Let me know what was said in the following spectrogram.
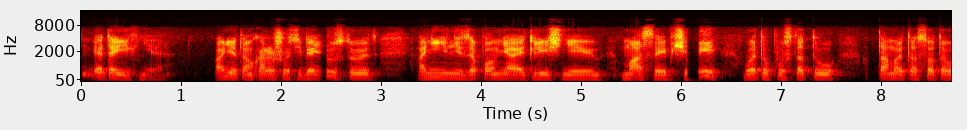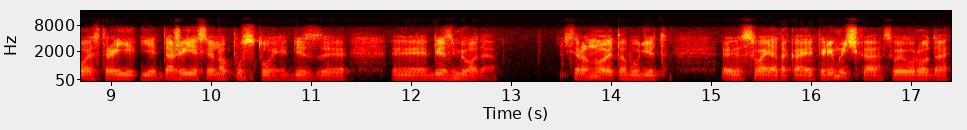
это ихнее. Они там хорошо себя чувствуют, они не заполняют лишней массой пчелы в эту пустоту, там это сотовое строение, даже если оно пустое, без, э, э, без меда. Все равно это будет своя такая перемычка своего рода,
